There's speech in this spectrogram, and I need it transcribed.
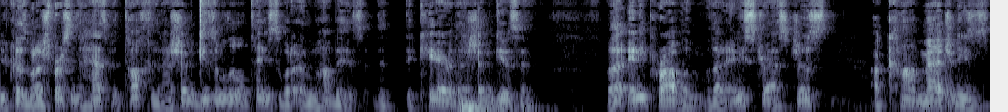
Because when a person has betachin, Hashem gives him a little taste of what Olam Haba is. The, the care that Hashem gives him. Without any problem, without any stress, just a calm. Imagine he's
